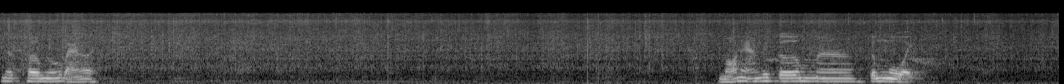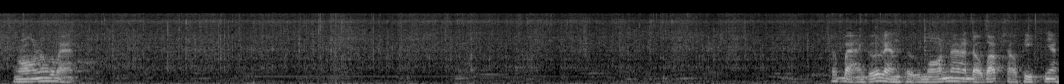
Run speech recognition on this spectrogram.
Rất thơm luôn các bạn ơi. Món này ăn với cơm ờ, cơm nguội. Ngon lắm các bạn. Các bạn cứ làm thử món ờ, đậu bắp xào thịt nha.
